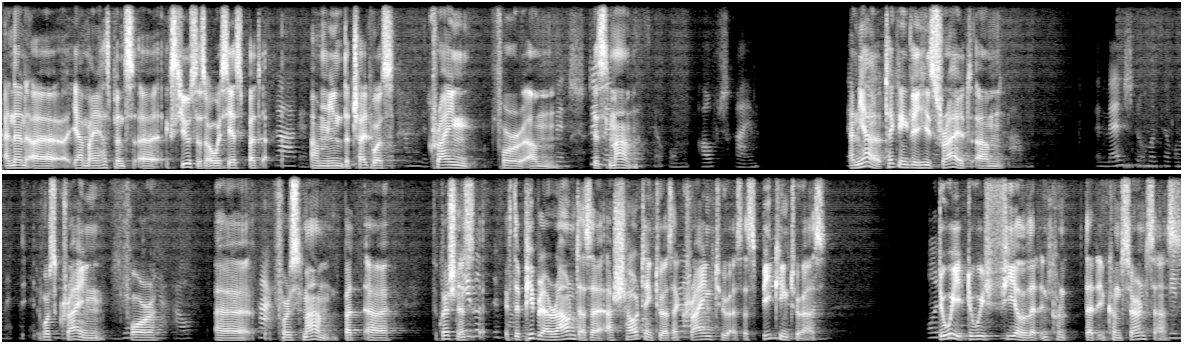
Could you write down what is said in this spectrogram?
And then, uh, yeah, my husband's uh, excuse is always yes, but I mean, the child was crying for um, his mom. uns herum aufschreien. And yeah, technically he's right. Um, Menschen um uns herum etwas it was crying for, uh, for his mom. But uh, the question is if the people around us are, are shouting to us, are crying to us, are speaking to us, do we, do we feel that, in con- that it concerns us?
